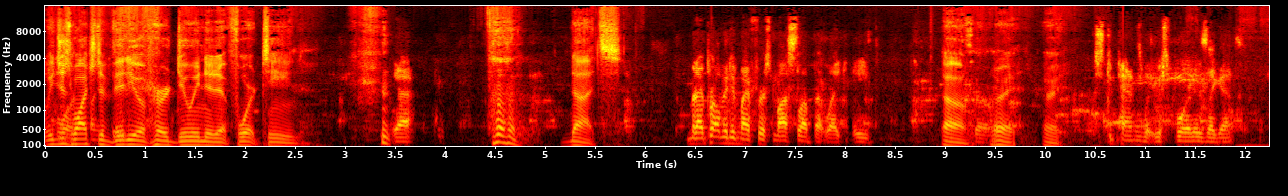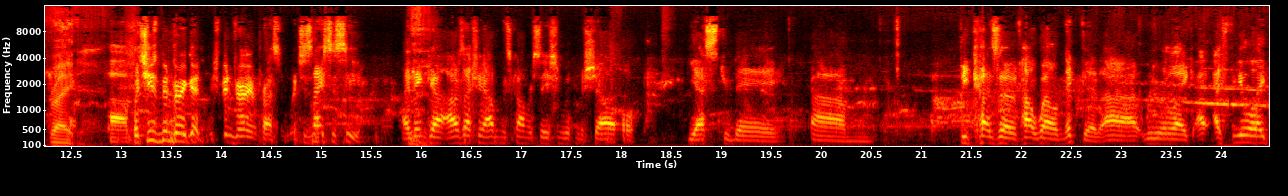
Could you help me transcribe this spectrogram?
We just watched a video of her doing it at 14. Yeah, Nuts. but I probably did my first muscle up at like eight. Oh, So- all right. All right. Just depends what your sport is, I guess. Right. Uh, but she's been very good. She's been very impressive, which is nice to see. I think uh, I was actually having this conversation with Michelle yesterday um, because of how well Nick did. Uh, we were like, I, I feel like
